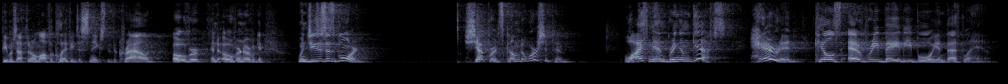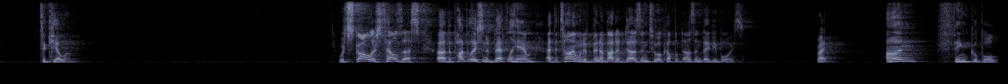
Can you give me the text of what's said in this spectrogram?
People try to throw him off a cliff, he just sneaks through the crowd over and over and over again. When Jesus is born, shepherds come to worship him. Wise men bring him gifts. Herod kills every baby boy in Bethlehem to kill him. Which scholars tells us uh, the population of bethlehem at the time would have been about a dozen to a couple dozen baby boys right? Unthinkable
